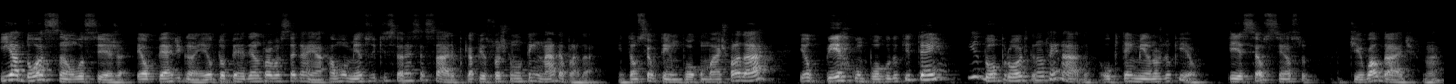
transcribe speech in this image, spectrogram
E a doação, ou seja, é o perde-ganha. Eu estou perdendo para você ganhar. Há momentos em que isso é necessário, porque há pessoas que não têm nada para dar. Então, se eu tenho um pouco mais para dar, eu perco um pouco do que tenho e dou para o outro que não tem nada, ou que tem menos do que eu. Esse é o senso de igualdade. Né?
